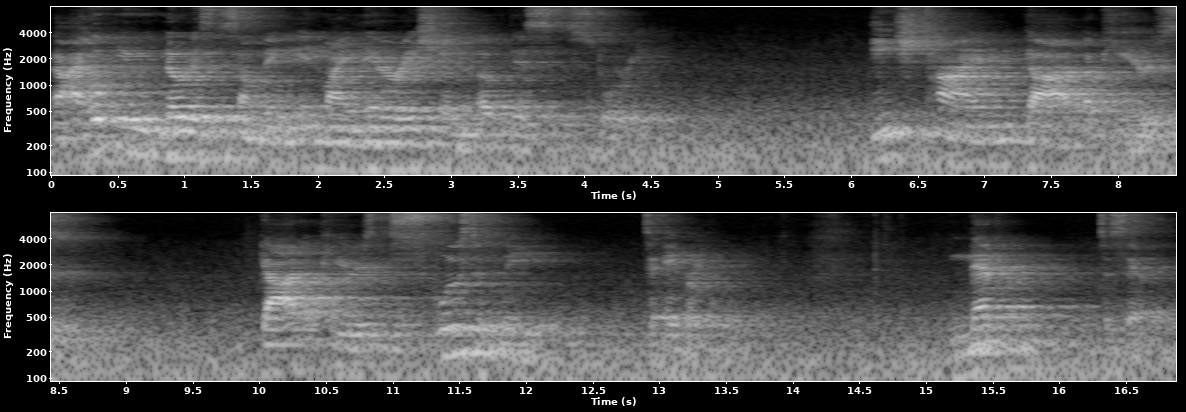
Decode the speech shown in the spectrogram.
Now, I hope you noticed something in my narration of this story. Each time God appears, God appears exclusively to Abraham, never to Sarah.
